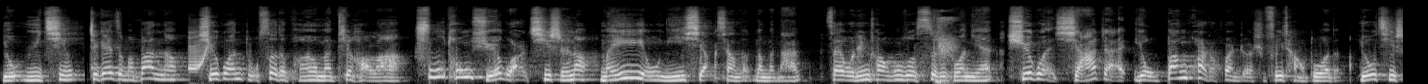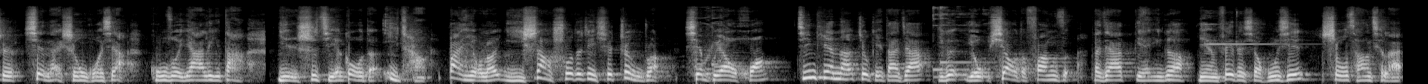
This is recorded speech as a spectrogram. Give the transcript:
有淤青，这该怎么办呢？血管堵塞的朋友们听好了啊，疏通血管其实呢没有你想象的那么难。在我临床工作四十多年，血管狭窄有斑块的患者是非常多的，尤其是现代生活下工作压力大、饮食结构的异常，伴有了以上说的这些症状，先不要慌。今天呢，就给大家一个有效的方子，大家点一个免费的小红心，收藏起来，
